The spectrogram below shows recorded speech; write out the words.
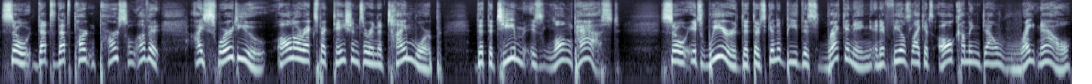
So that's that's part and parcel of it. I swear to you, all our expectations are in a time warp that the team is long past. So it's weird that there's going to be this reckoning, and it feels like it's all coming down right now.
